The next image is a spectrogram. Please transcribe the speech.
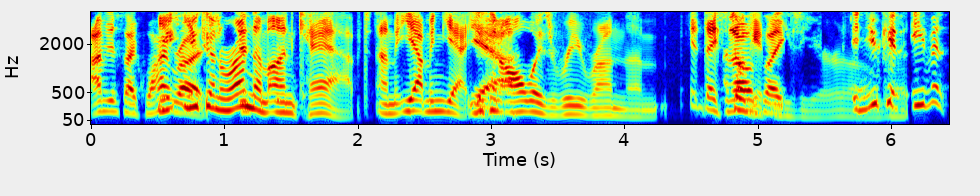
I'm just like, why You, rush? you can run them uncapped. I mean, yeah, I mean, yeah, you can always rerun them. They still get like- easier. And you can but even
